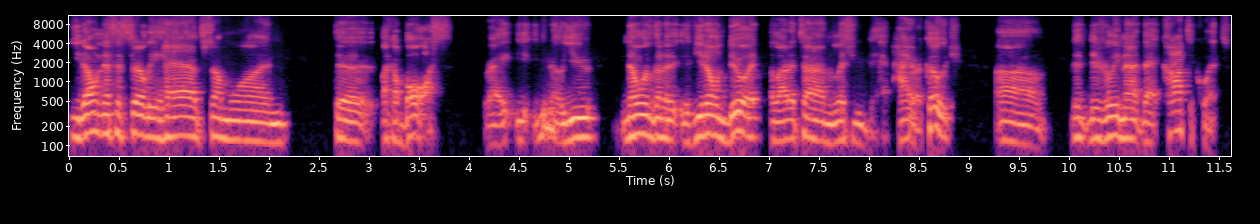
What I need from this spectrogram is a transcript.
you don't necessarily have someone to like a boss, right? You, you know, you no one's gonna if you don't do it a lot of time unless you hire a coach. Uh, there's really not that consequence.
